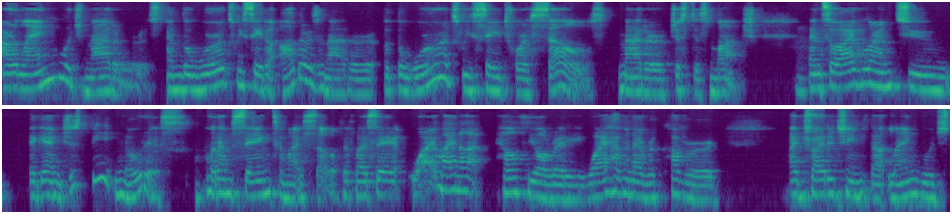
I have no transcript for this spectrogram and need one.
our language matters and the words we say to others matter, but the words we say to ourselves matter just as much. Mm-hmm. And so I've learned to, again, just be notice what I'm saying to myself. If I say, why am I not healthy already? Why haven't I recovered? I try to change that language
